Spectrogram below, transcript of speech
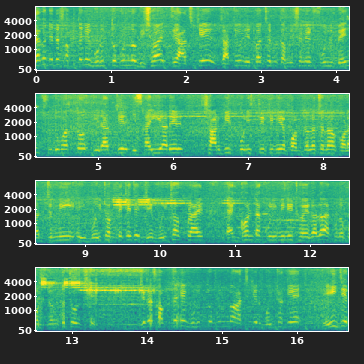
দেখো যেটা সব থেকে গুরুত্বপূর্ণ বিষয়, যে আজকে জাতীয় নির্বাচন কমিশনের ফুল বেঞ্চ শুধুমাত্র এ রাজ্যের এসআইআরের সার্বিক পরিস্থিতি নিয়ে পর্যালোচনা করার জন্যই এই বৈঠক ডেকেছে। যে বৈঠক প্রায় এক ঘণ্টা কুড়ি মিনিট হয়ে গেল, এখনও পর্যন্ত চলছে। যেটা সব থেকে গুরুত্বপূর্ণ আজকের বৈঠকে, এই যে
